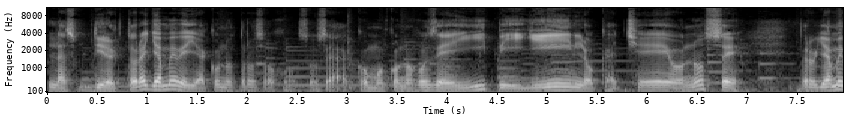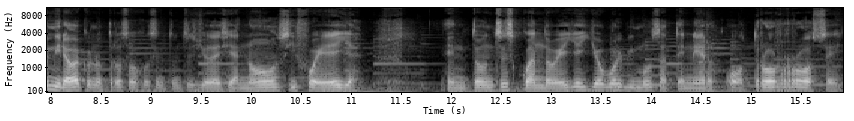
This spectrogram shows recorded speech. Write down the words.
la subdirectora ya me veía con otros ojos, o sea, como con ojos de y lo caché o no sé, pero ya me miraba con otros ojos, entonces yo decía, no, sí fue ella. Entonces cuando ella y yo volvimos a tener otro roce,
